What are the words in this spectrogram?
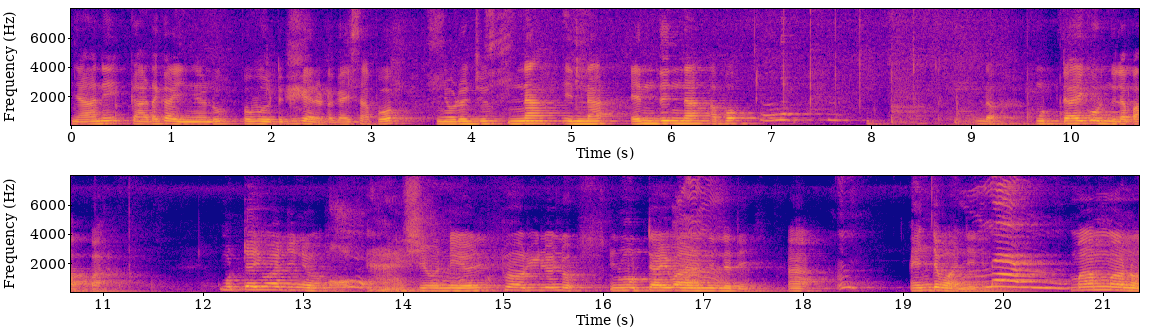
ഞാൻ കട കഴിഞ്ഞാണ്ട് ഇപ്പൊ വീട്ടിലേക്ക് കയറട്ടോ ഗൈസ് അപ്പോൾ എന്നോട് ചോദിച്ചു ഇന്ന ഇന്ന എന്തിന്ന അപ്പോൾ എന്താ മുട്ടായി കൊടുന്നില്ല പപ്പ. മുട്ടായി വാങ്ങിനോ ശോനെ അറിയില്ലല്ലോ മുട്ടായി വാങ്ങുന്നില്ലത് ആ എന്റെ വാണ്ടി മമ്മാണോ?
